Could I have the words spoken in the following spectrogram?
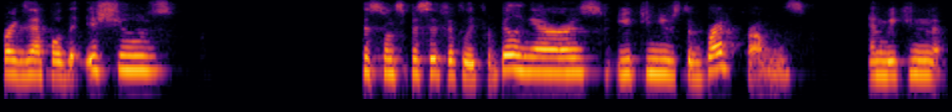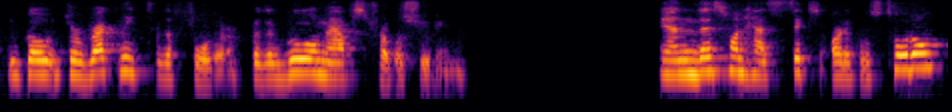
for example, the issues, this one specifically for billing errors, you can use the breadcrumbs and we can go directly to the folder for the Google Maps troubleshooting. And this one has six articles total.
